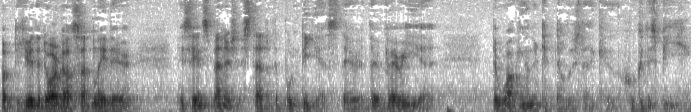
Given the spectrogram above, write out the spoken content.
But to hear the doorbell suddenly, they're they say in Spanish, "estar de puntillas." They're they're very uh, they're walking on their tiptoes, like who could this be?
